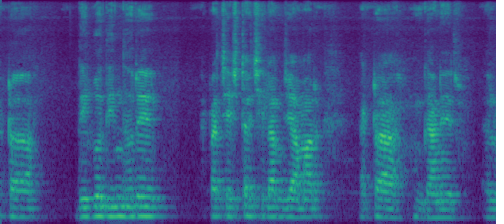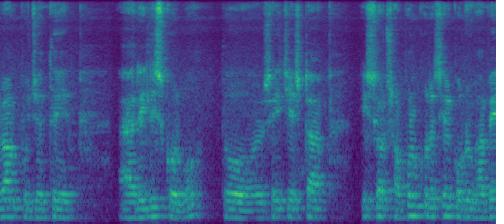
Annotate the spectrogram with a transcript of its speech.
একটা দীর্ঘদিন ধরে একটা চেষ্টা ছিলাম যে আমার একটা গানের অ্যালবাম পুজোতে রিলিজ করব। তো সেই চেষ্টা ঈশ্বর সফল করেছে কোনোভাবে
